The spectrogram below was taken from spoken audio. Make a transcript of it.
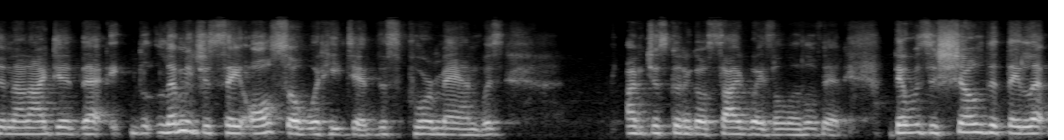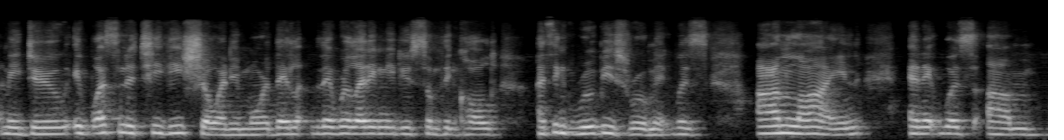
And i did that. Let me just say also what he did this poor man was i'm just going to go sideways a little bit. There was a show that they let me do. It wasn't a tv show anymore. They they were letting me do something called i think ruby's room. It was online and it was um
